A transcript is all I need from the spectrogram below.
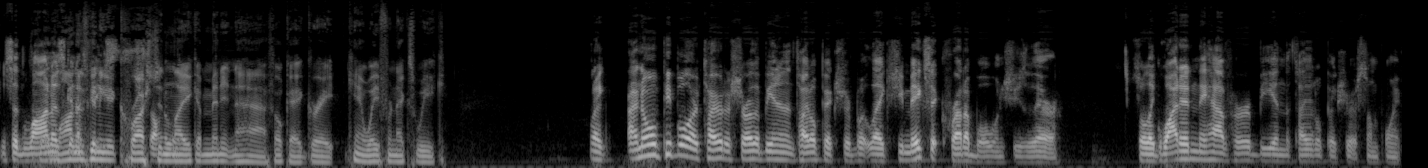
It said Lana's, Lana's gonna gonna face get crushed in like a minute and a half. Okay, great. Can't wait for next week. like I know people are tired of Charlotte being in the title picture, but like she makes it credible when she's there. So like, why didn't they have her be in the title picture at some point?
